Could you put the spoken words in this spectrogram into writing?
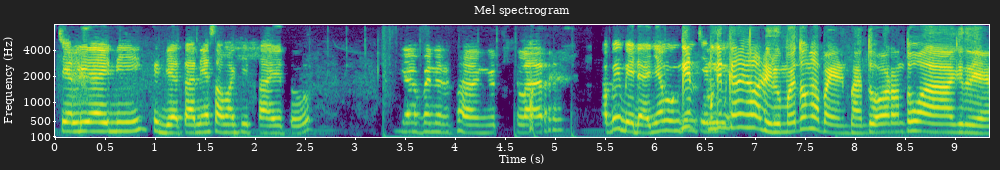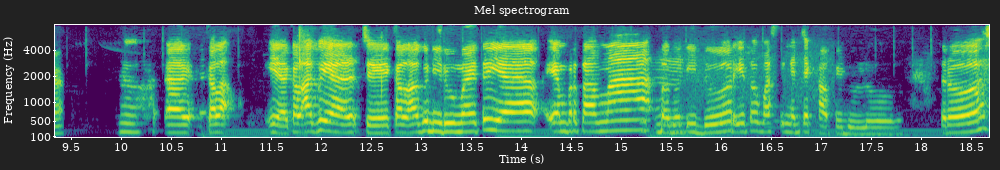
Celia ini kegiatannya sama kita itu. Ya bener banget, Klar. Tapi bedanya mungkin, mungkin Celia, mungkin karena kalau di rumah itu ngapain bantu orang tua gitu ya eh, kalau ya kalau aku ya, C, kalau aku di rumah itu ya yang pertama bangun tidur itu pasti ngecek HP dulu. Terus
